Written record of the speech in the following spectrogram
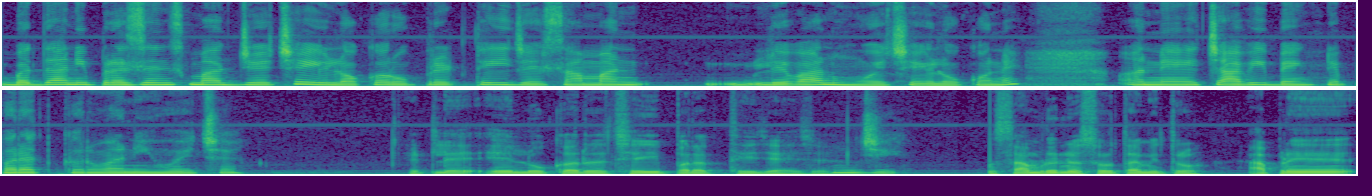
બધાની પ્રેઝન્સમાં જે છે એ લોકર ઓપરેટ થઈ જાય સામાન લેવાનું હોય છે એ લોકોને અને ચાવી બેંકને પરત કરવાની હોય છે. એટલે એ લોકર છે એ પરત થઈ જાય છે. જી. સાંભળ્યું ને શ્રોતા મિત્રો આપણે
